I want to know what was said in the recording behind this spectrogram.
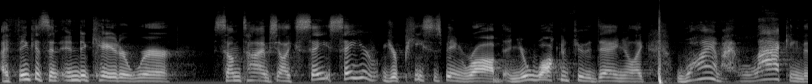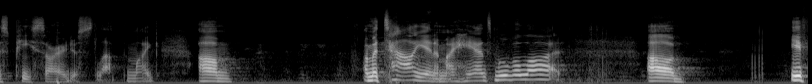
I think it's an indicator where sometimes you know, like say say your your peace is being robbed and you're walking through the day and you're like why am i lacking this peace sorry i just slapped the mic um, i'm italian and my hands move a lot um, if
